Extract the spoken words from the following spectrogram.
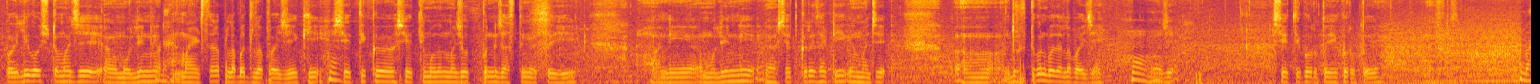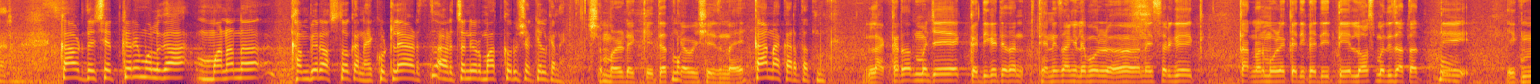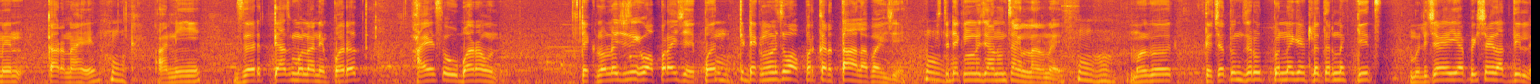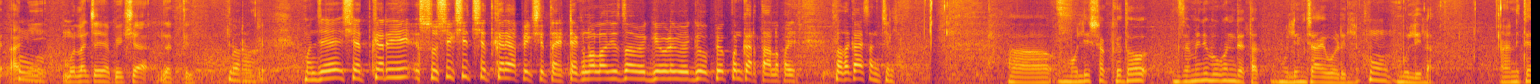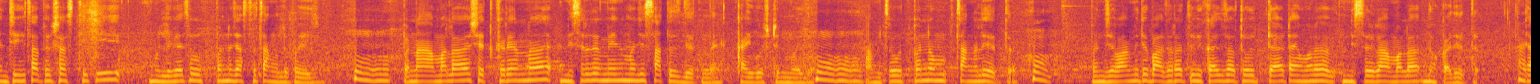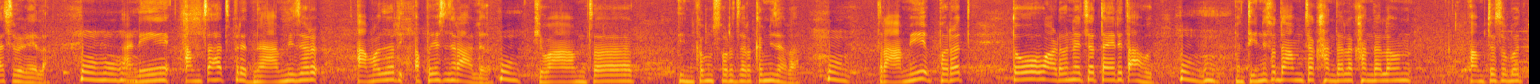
पहिली गोष्ट म्हणजे मुलींनी माइंडसेट आपला बदललं पाहिजे की शेती क शेतीमधून म्हणजे उत्पन्न जास्त मिळतं ही. आणि मुलींनी शेतकऱ्यासाठी म्हणजे दृष्टिकोन बदलला पाहिजे. म्हणजे शेती करतोय हे करतोय. बरं. काय वाटतं शेतकरी मुलगा मनानं खंबीर असतो का नाही? कुठल्या अड अडचणीवर मात करू शकेल का नाही? शंभर टक्के त्यात काय विषयच नाही. का नाकारतात मग? ला करतात म्हणजे कधी कधी आता त्याने सांगितल्यामुळे अं, नैसर्गिक कारणांमुळे कधी कधी ते लॉसमध्ये जातात. ते एक मेन कारण आहे. आणि जर त्याच मुलाने परत हाय असं उभा राहून टेक्नॉलॉजी वापरायची आहे, पण ती टेक्नॉलॉजीचा वापर करता आला पाहिजे. ती टेक्नॉलॉजी आणून चालणार नाही. मग त्याच्यातून जर उत्पन्न घेतलं तर नक्कीच मुलीच्या या अपेक्षा जातील आणि मुलांच्या या अपेक्षा जातील. बरोबर. म्हणजे शेतकरी सुशिक्षित शेतकरी अपेक्षित आहे. टेक्नॉलॉजीचा योग्य वेळी योग्य उपयोग पण करता आला पाहिजे. आता काय सांगशील? मुली शक्यतो जमिनी बघून देतात मुलींचे आई वडील मुलीला. आणि त्यांची हीच अपेक्षा असते की मुलग्याचं उत्पन्न जास्त चांगलं पाहिजे. पण आम्हाला शेतकऱ्यांना निसर्ग मेन म्हणजे साथच देत नाही काही गोष्टींमध्ये. आमचं उत्पन्न चांगलं येतं. पण जेव्हा आम्ही ते बाजारात विकायला जातो त्या टायमाला निसर्ग आम्हाला धोका देतं. त्याच वेळेला. आणि आमचा हाच प्रयत्न आहे. आम्ही जर आम्हाला जर अपयश जर आलं किंवा आमचा इन्कम सोर्स जर कमी झाला. तर आम्ही परत तो वाढवण्याच्या तयारीत आहोत. पण तिने सुद्धा आमच्या खांद्याला खांदा लावून आमच्यासोबत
